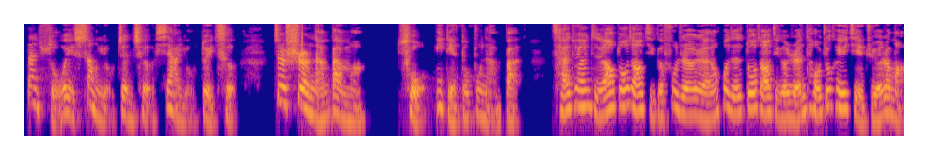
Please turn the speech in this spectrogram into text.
但所谓上有政策，下有对策，这事儿难办吗？错，一点都不难办。财团只要多找几个负责人，或者是多找几个人头就可以解决了嘛。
